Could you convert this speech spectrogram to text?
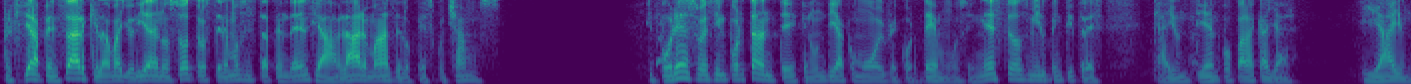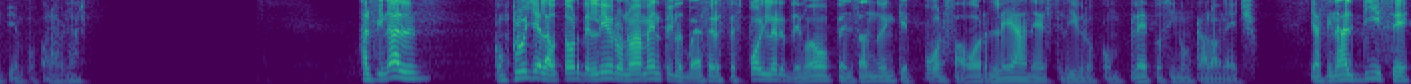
Pero quisiera pensar que la mayoría de nosotros tenemos esta tendencia a hablar más de lo que escuchamos. Y por eso es importante que en un día como hoy recordemos en este 2023 que hay un tiempo para callar y hay un tiempo para hablar. Al final, Concluye el autor del libro nuevamente y les voy a hacer este spoiler de nuevo pensando en que por favor lean este libro completo si nunca lo han hecho. Y al final dice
